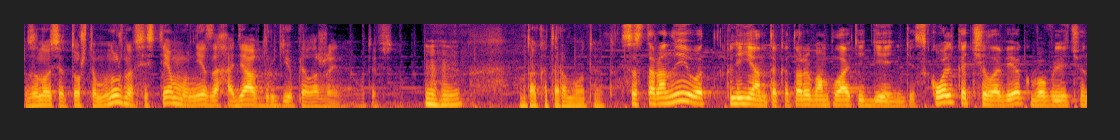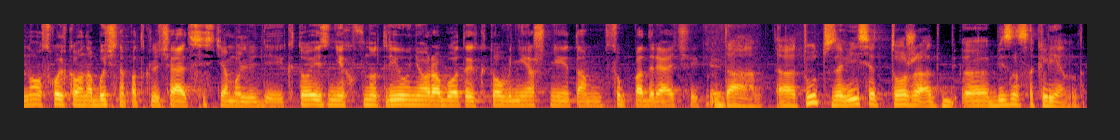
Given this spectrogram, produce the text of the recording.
заносит то, что ему нужно, в систему, не заходя в другие приложения. Вот и все. Вот так это работает. Со стороны вот клиента, который вам платит деньги, сколько человек вовлечено, сколько он обычно подключает в систему людей? Кто из них внутри у него работает, кто внешние, там, субподрядчики? Да, э, тут зависит тоже от э, бизнеса клиента.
